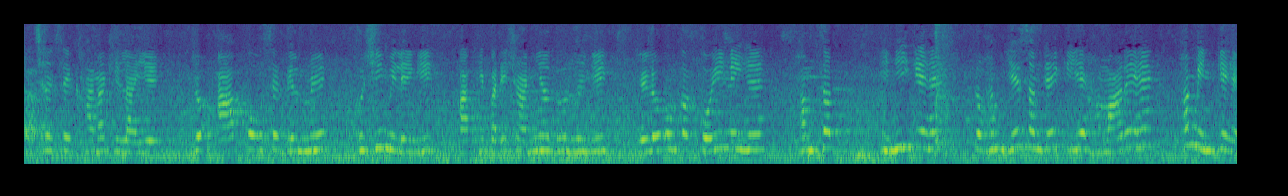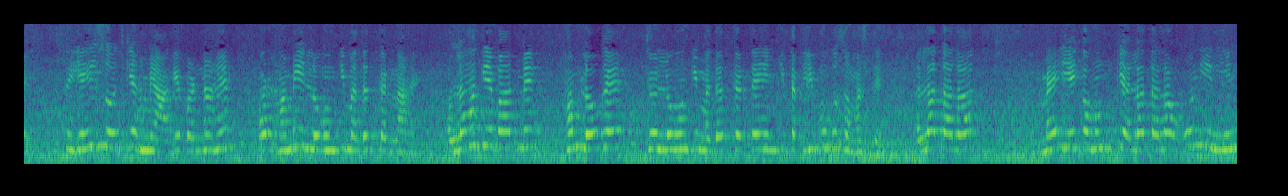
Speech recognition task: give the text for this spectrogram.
अच्छे से खाना खिलाइए जो आपको उससे दिल में खुशी मिलेंगी आपकी परेशानियाँ दूर होंगी। ये लोगों का कोई नहीं है हम सब इन्हीं के हैं। तो हम ये समझें कि ये हमारे हैं हम इनके हैं। तो यही सोच के हमें आगे बढ़ना है और हमें इन लोगों की मदद करना है। अल्लाह के बाद में हम लोग हैं जो लोगों की मदद करते हैं इनकी तकलीफ़ों को समझते हैं। अल्लाह ताला मैं ये कहूँ कि अल्लाह ताला उन इन, इन,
